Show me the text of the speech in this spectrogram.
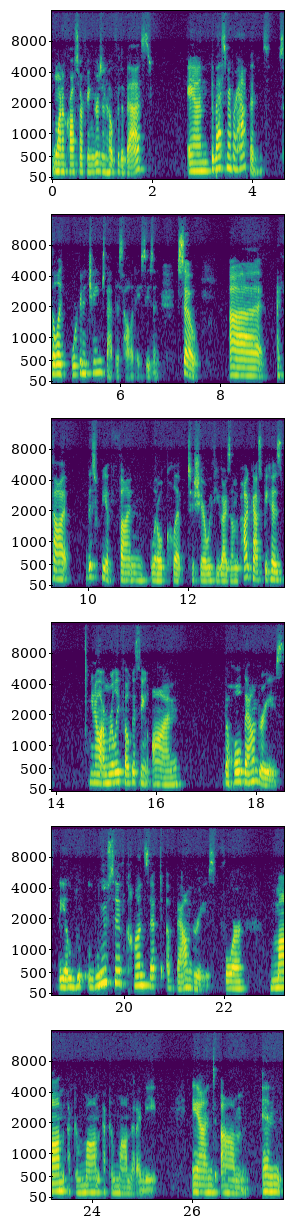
want to cross our fingers and hope for the best. And the best never happens. So, like, we're going to change that this holiday season. So, uh, I thought this would be a fun little clip to share with you guys on the podcast because, you know, I'm really focusing on the whole boundaries, the elusive concept of boundaries for mom after mom after mom that I meet. And, um, and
